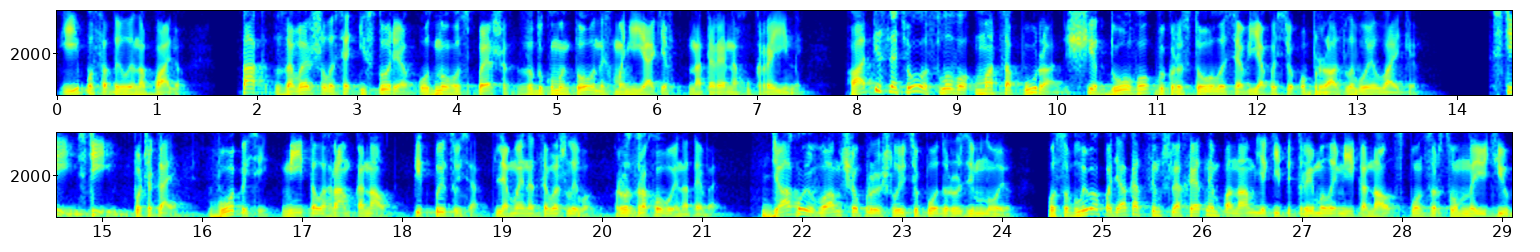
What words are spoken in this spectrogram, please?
і посадили на палю. Так завершилася історія одного з перших задокументованих маніяків на теренах України. А після цього слово мацапура ще довго використовувалося в якості образливої лайки. Стій, стій, почекай. В описі мій телеграм-канал. Підписуйся, для мене це важливо. Розраховую на тебе. Дякую вам, що пройшли цю подорож зі мною. Особлива подяка цим шляхетним панам, які підтримали мій канал спонсорством на YouTube.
